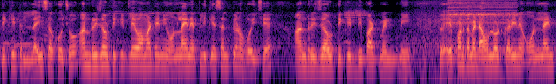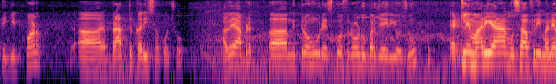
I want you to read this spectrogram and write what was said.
ટિકિટ લઈ શકો છો. અનરિઝર્વ ટિકિટ લેવા માટેની ઓનલાઈન એપ્લિકેશન પણ હોય છે. અનરિઝર્વ ટિકિટ ડિપાર્ટમેન્ટની. તો એ પણ તમે ડાઉનલોડ કરીને ઓનલાઈન ટિકિટ પણ પ્રાપ્ત કરી શકો છો. હવે આપણે મિત્રો, હું રેસકોસ રોડ ઉપર જઈ રહ્યો છું. એટલે મારી આ મુસાફરી મને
